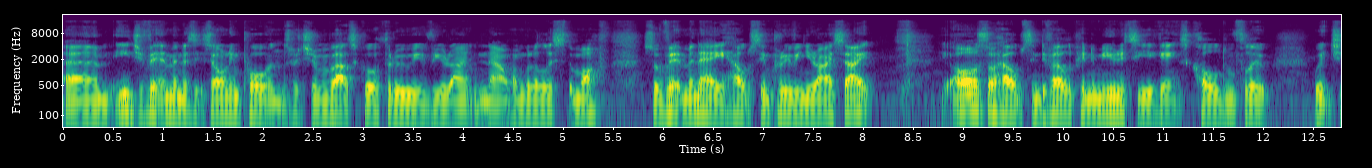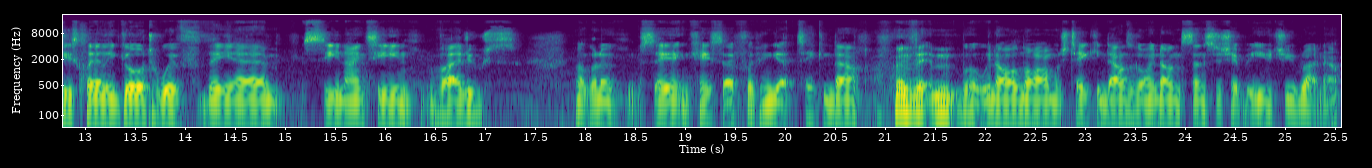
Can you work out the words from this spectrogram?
Um, each vitamin has its own importance, which I'm about to go through with you right now. I'm going to list them off. So, vitamin A helps improving your eyesight. It also helps in developing immunity against cold and flu, which is clearly good with the um, C19 virus. I'm not going to say it in case I flipping get taken down. Vitamin, well, we all know how much taking downs going on censorship at YouTube right now.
